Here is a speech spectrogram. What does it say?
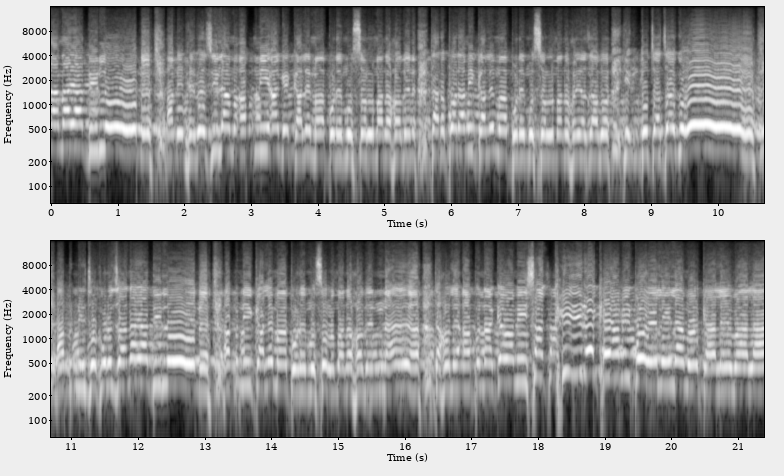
জানায়া দিলেন, আমি ভেবেছিলাম আপনি আগে কালেমা পড়ে মুসলমান হবেন, তারপর আমি কালেমা পড়ে মুসলমান হয়ে যাব। কিন্তু চাচা গো, আপনি যখন জানায়া দিলেন, আপনি কালেমা পড়ে মুসলমান হবেন না, তাহলে আপনাকে আমি সাক্ষী রেখে আমি পড়ে নিলাম কালেমালা।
